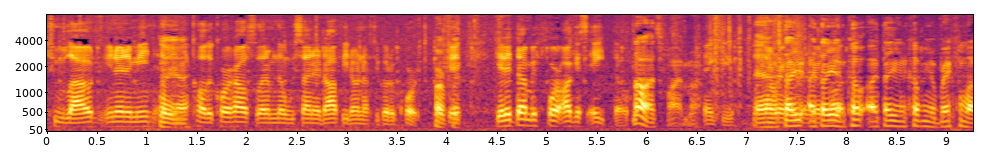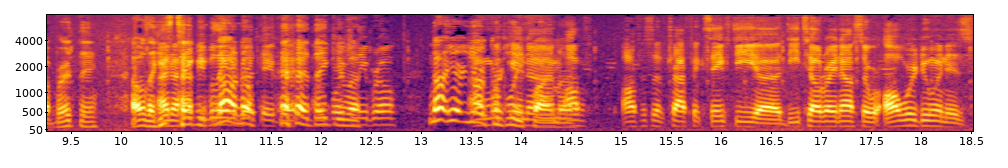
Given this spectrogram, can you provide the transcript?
too loud. You know what I mean? Oh, and Oh, then yeah. you call the courthouse, let them know we signed it off. You don't have to go to court. Perfect. Okay? Get it done before August 8th, though. No, that's fine, man. Thank you. Damn, I Alright, thought you, I thought you were gonna co- I thought you were gonna cover me a break for my birthday. I was like, he's taking no, no. birthday, Thank you, man. bro. No, you're you're I'm completely working fine, um, man. off, Office of Traffic Safety uh, detail right now, so we're, all we're doing is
